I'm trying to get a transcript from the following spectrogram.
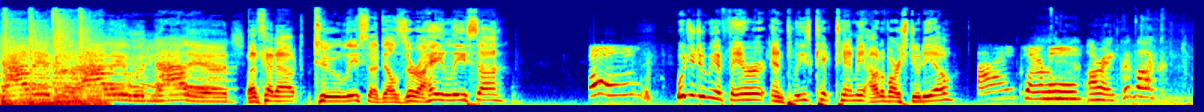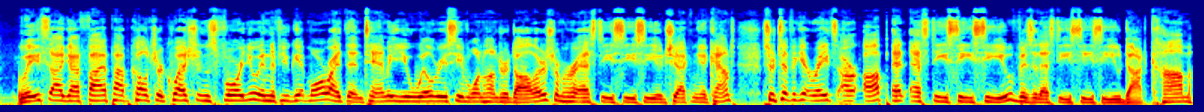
College of Hollywood Knowledge. Let's head out to Lisa Del Zura. Hey, Lisa. Hey. Would you do me a favor and please kick Tammy out of our studio? Bye, Tammy. All right, good luck. Lisa, I got five pop culture questions for you, and if you get more right than Tammy, you will receive $100 from her SDCCU checking account. Certificate rates are up at SDCCU. Visit SDCCU.com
